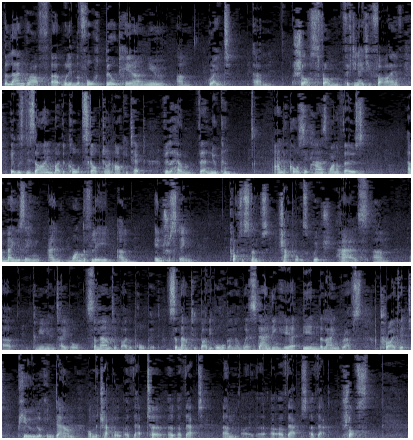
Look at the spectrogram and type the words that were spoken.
the Landgraf uh, William IV built here a new um, great um, Schloss from 1585. It was designed by the court sculptor and architect Wilhelm Vernukken. And of course, it has one of those amazing and wonderfully um, interesting Protestant chapels, which has um, a communion table surmounted by the pulpit, surmounted by the organ. And we're standing here in the Landgraf's private pew looking down on the chapel of that, ter- of that, um, uh, of that, of that Schloss.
